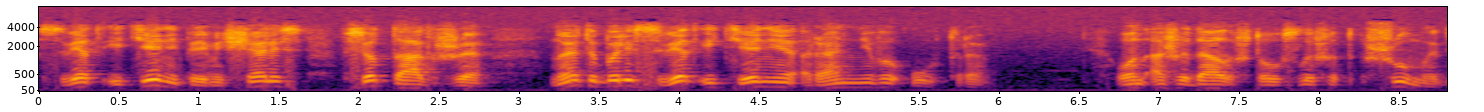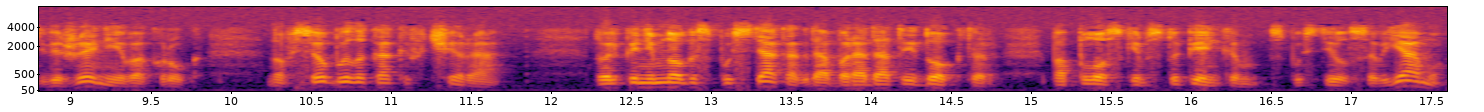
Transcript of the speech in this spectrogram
свет и тени перемещались все так же, но это были свет и тени раннего утра. Он ожидал, что услышит шумы, движения вокруг, но все было как и вчера. Только немного спустя, когда бородатый доктор по плоским ступенькам спустился в яму,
